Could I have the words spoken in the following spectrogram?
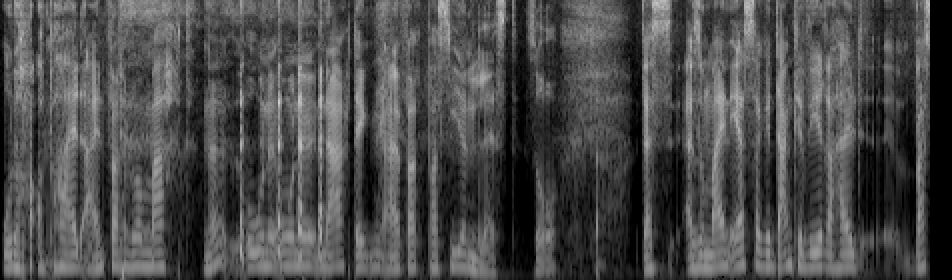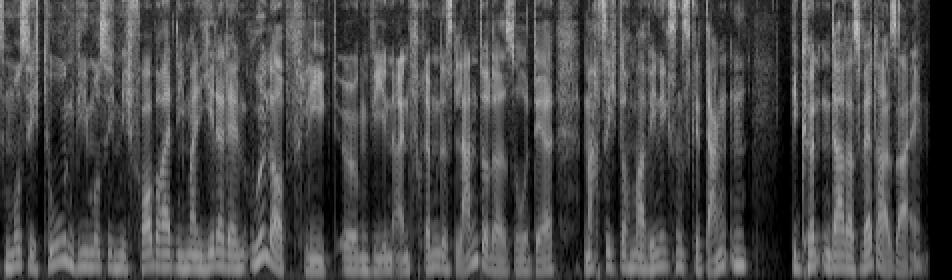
oder ob er halt einfach nur macht, ne? ohne, ohne Nachdenken einfach passieren lässt. So. Das, also mein erster Gedanke wäre halt, was muss ich tun? Wie muss ich mich vorbereiten? Ich meine, jeder, der in Urlaub fliegt, irgendwie in ein fremdes Land oder so, der macht sich doch mal wenigstens Gedanken, wie könnten da das Wetter sein?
